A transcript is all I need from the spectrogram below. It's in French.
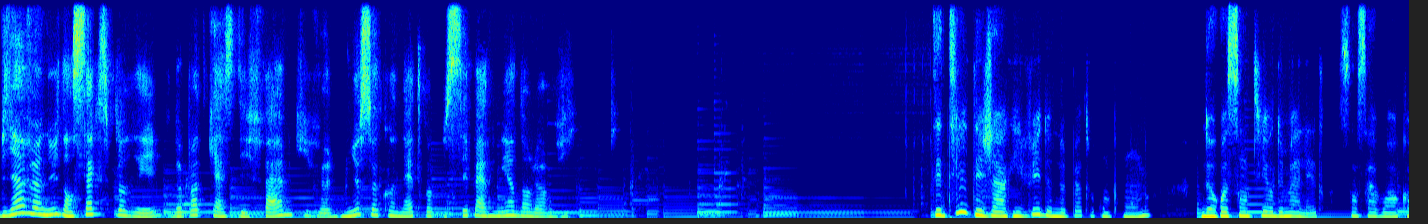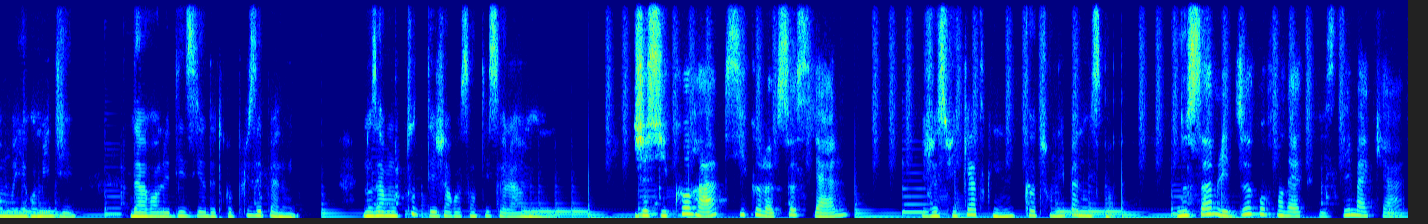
Bienvenue dans S'explorer, le podcast des femmes qui veulent mieux se connaître pour s'épanouir dans leur vie. T'est-il déjà arrivé de ne pas te comprendre, de ressentir du mal-être sans savoir comment y remédier, d'avoir le désir d'être plus épanoui? Nous avons toutes déjà ressenti cela en nous. Je suis Cora, psychologue sociale. Je suis Catherine, coach en épanouissement. Nous sommes les deux cofondatrices d'EMACA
